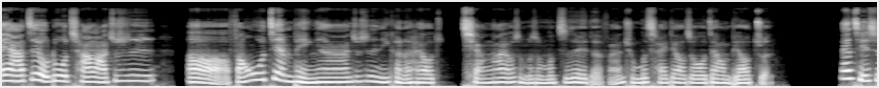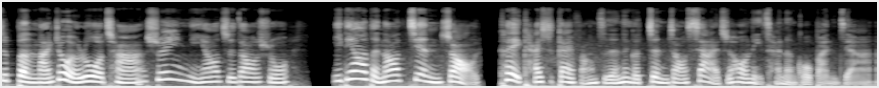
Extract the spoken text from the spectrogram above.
哎呀，这有落差啦，就是呃房屋建平啊，就是你可能还有墙啊，有什么什么之类的，反正全部拆掉之后，这样比较准。但其实本来就有落差，所以你要知道说，一定要等到建造可以开始盖房子的那个证照下来之后，你才能够搬家。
